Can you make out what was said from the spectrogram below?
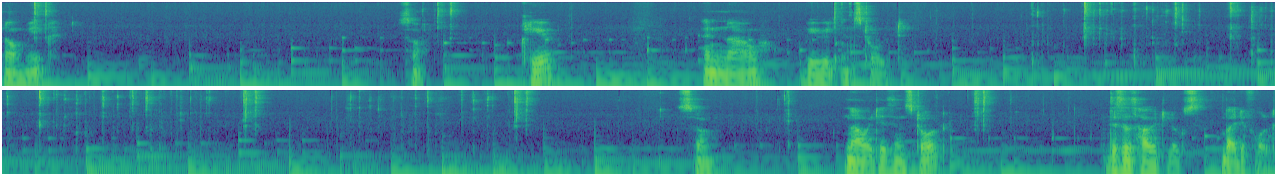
Now make. So clear and now we will install it. So now it is installed. This is how it looks by default.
